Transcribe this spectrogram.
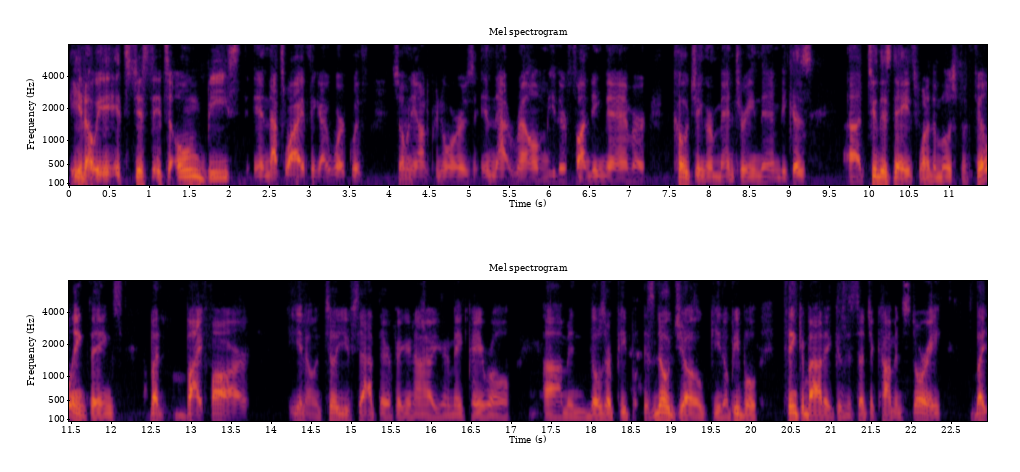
you know, it's just its own beast, and that's why I think I work with so many entrepreneurs in that realm, either funding them or coaching or mentoring them, because uh, to this day, it's one of the most fulfilling things. But by far, you know, until you've sat there figuring out how you're going to make payroll, um, and those are people, it's no joke. You know, people think about it because it's such a common story, but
